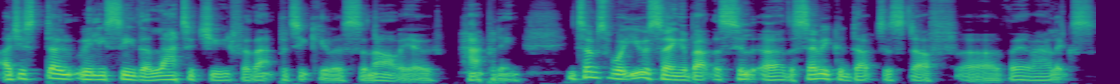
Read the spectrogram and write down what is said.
I just don't really see the latitude for that particular scenario happening. In terms of what you were saying about the, uh, the semiconductor stuff uh, there, Alex,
